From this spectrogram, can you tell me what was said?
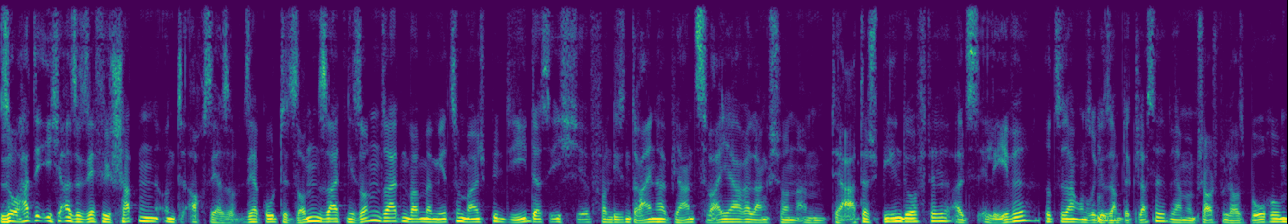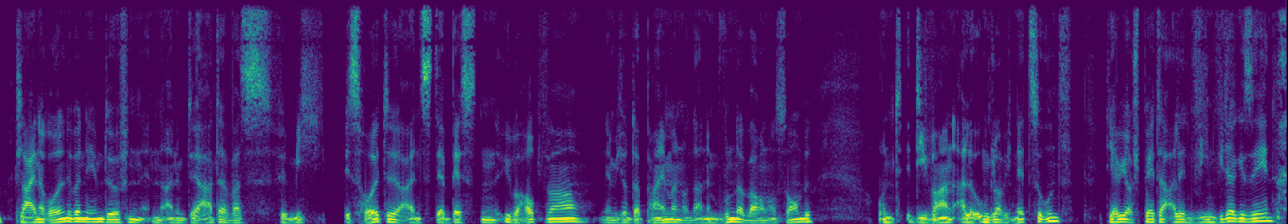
So hatte ich also sehr viel Schatten und auch sehr, sehr gute Sonnenseiten. Die Sonnenseiten waren bei mir zum Beispiel die, dass ich äh, von diesen dreieinhalb Jahren zwei Jahre lang schon am Theater spielen durfte, als Eleve sozusagen, unsere gesamte Klasse. Wir haben im Schauspielhaus Bochum kleine Rollen übernehmen dürfen in einem Theater, was für mich bis heute eins der besten überhaupt war, nämlich unter Peimann und einem wunderbaren Ensemble. Und die waren alle unglaublich nett zu uns. Die habe ich auch später alle in Wien wiedergesehen.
